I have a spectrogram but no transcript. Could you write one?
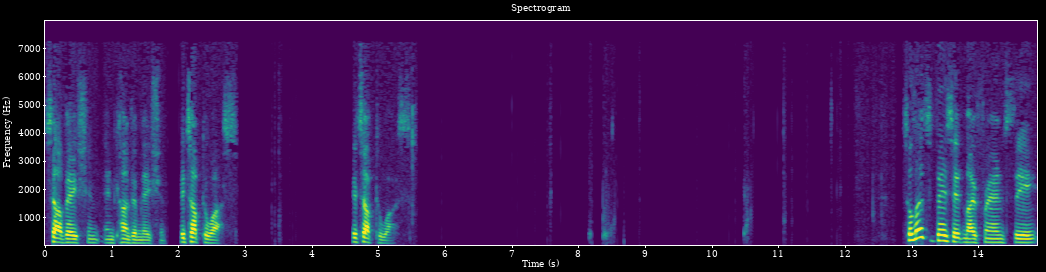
salvation and condemnation. It's up to us. It's up to us. So let's visit, my friends, the,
